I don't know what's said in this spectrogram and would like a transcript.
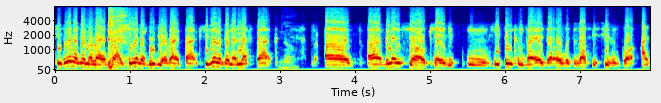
he's never been a right back. He never will be a right back. He's never been a left back. No. Uh, uh, Valencia, okay, you, mm, he's been converted uh, over the last few seasons, but I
